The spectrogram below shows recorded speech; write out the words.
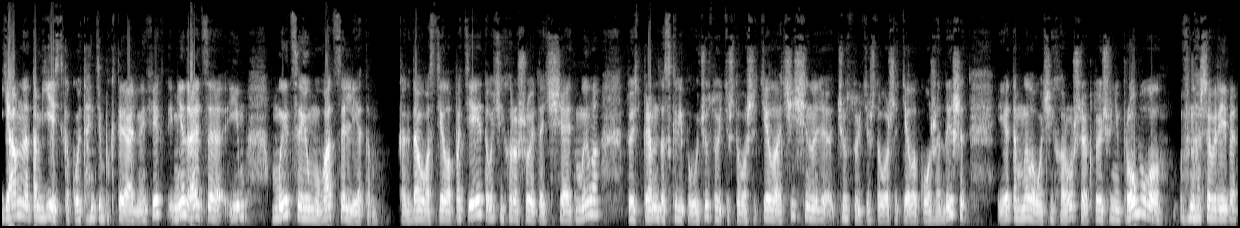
явно там есть какой-то антибактериальный эффект, и мне нравится им мыться и умываться летом. Когда у вас тело потеет, очень хорошо это очищает мыло, то есть прям до скрипа вы чувствуете, что ваше тело очищено, чувствуете, что ваше тело кожа дышит, и это мыло очень хорошее. Кто еще не пробовал в наше время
